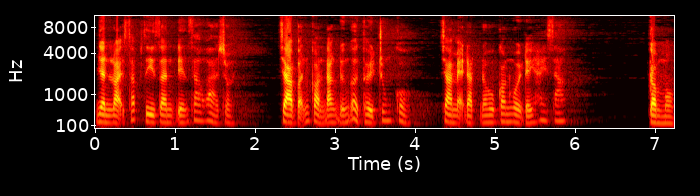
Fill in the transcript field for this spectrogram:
Nhân loại sắp di dân đến sao hòa rồi. Cha vẫn còn đang đứng ở thời trung cổ. Cha mẹ đặt đâu con ngồi đấy hay sao? Cầm mồm.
